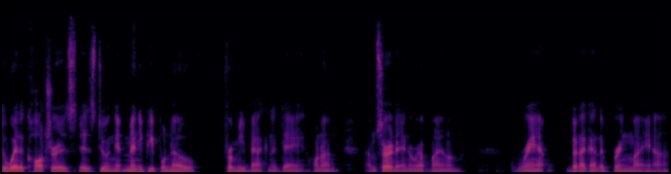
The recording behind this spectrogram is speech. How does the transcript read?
the way the culture is is doing it. Many people know from me back in the day. Hold on, I'm sorry to interrupt my own rant, but I got to bring my uh,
